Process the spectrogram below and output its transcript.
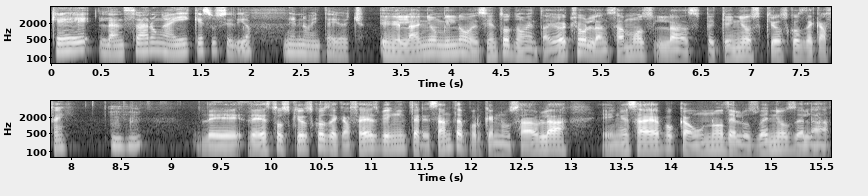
¿Qué lanzaron ahí? ¿Qué sucedió en el 98? En el año 1998 lanzamos los pequeños kioscos de café. de, de, estos kioscos de café es bien interesante porque nos habla en esa época uno de los dueños de la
